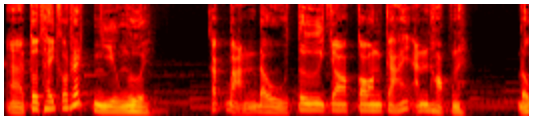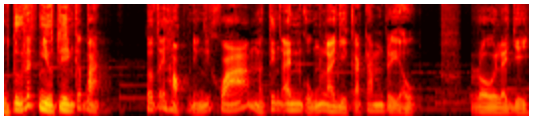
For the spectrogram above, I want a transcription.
À, tôi thấy có rất nhiều người các bạn đầu tư cho con cái ăn học này đầu tư rất nhiều tiền các bạn tôi thấy học những cái khóa mà tiếng Anh cũng là gì cả trăm triệu. Rồi là gì?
